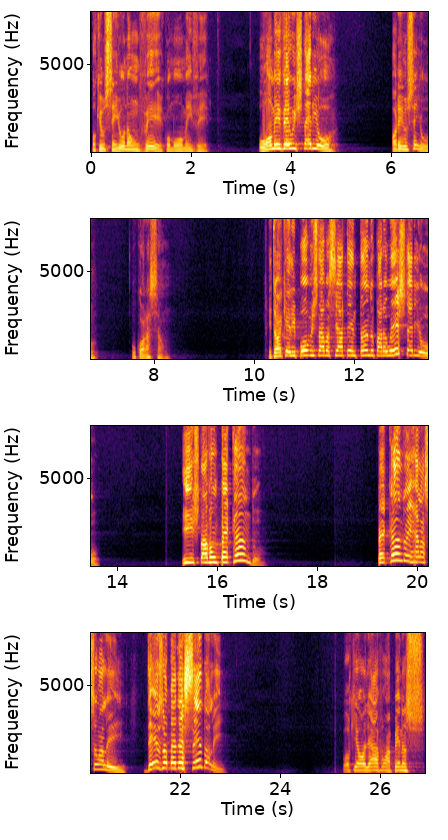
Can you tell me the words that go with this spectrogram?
Porque o Senhor não vê como o homem vê. O homem vê o exterior, porém o Senhor, o coração. Então aquele povo estava se atentando para o exterior e estavam pecando. Pecando em relação à lei, desobedecendo a lei. Porque olhavam apenas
